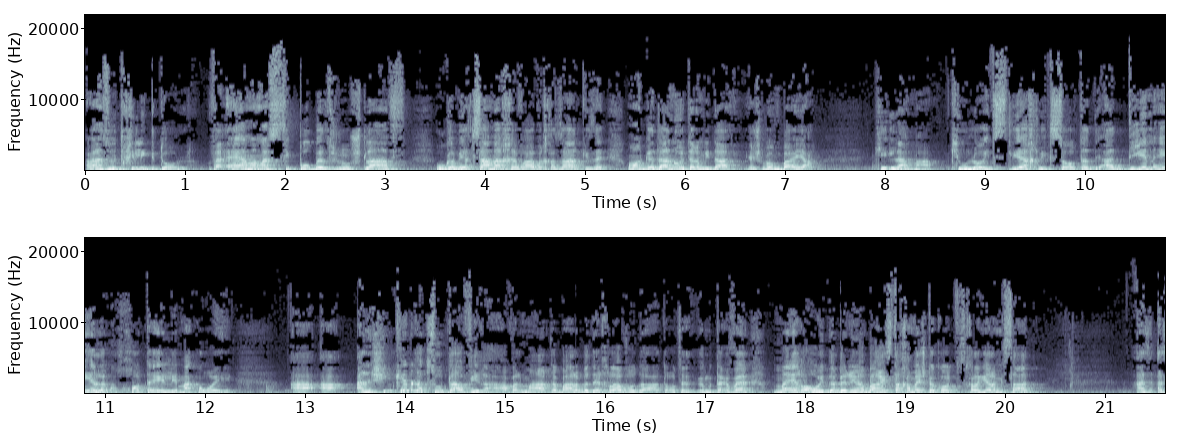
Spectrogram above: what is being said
אבל אז הוא התחיל לגדול, והיה ממש סיפור באיזשהו שלב, הוא גם יצא מהחברה וחזר, כי זה, הוא אמר, גדלנו יותר מדי, יש לנו בעיה. כי למה? כי הוא לא הצליח ליצור את ה-DNA, הלקוחות האלה, מה קורה? ה- ה- אנשים כן רצו את האווירה, אבל מה, אתה בא בדרך לעבודה, אתה רוצה הקפה, מהר, ההוא ידבר עם הבריסטה חמש דקות, צריך להגיע למשרד. אז, אז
